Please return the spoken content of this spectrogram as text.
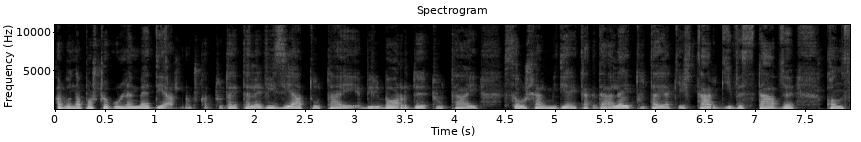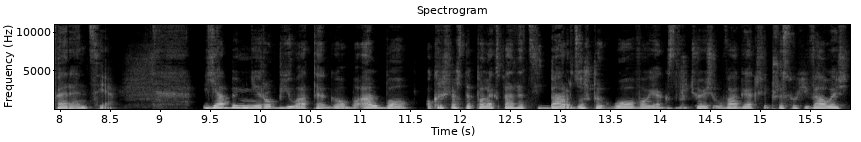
albo na poszczególne media, na przykład tutaj telewizja, tutaj billboardy, tutaj social media i tak dalej, tutaj jakieś targi, wystawy, konferencje. Ja bym nie robiła tego, bo albo określasz te pola eksploatacji bardzo szczegółowo, jak zwróciłeś uwagę, jak się przysłuchiwałeś,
